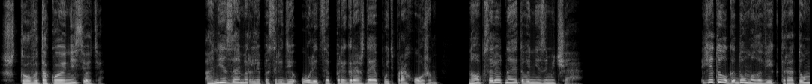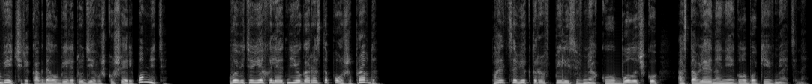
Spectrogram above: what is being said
«Что вы такое несете? Они замерли посреди улицы, преграждая путь прохожим, но абсолютно этого не замечая. «Я долго думала, Виктор, о том вечере, когда убили ту девушку Шерри, помните? Вы ведь уехали от нее гораздо позже, правда?» Пальцы Виктора впились в мягкую булочку, оставляя на ней глубокие вмятины.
